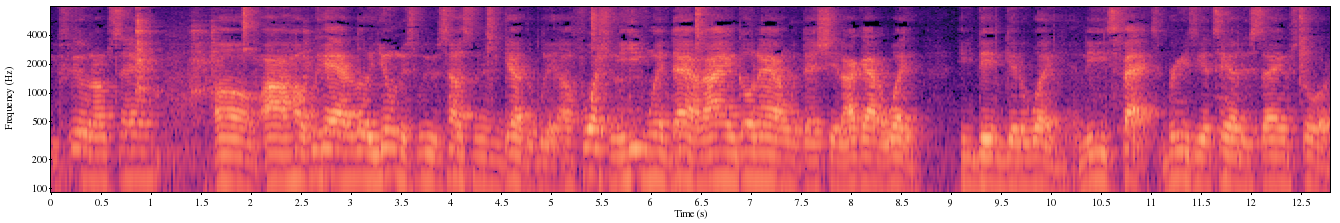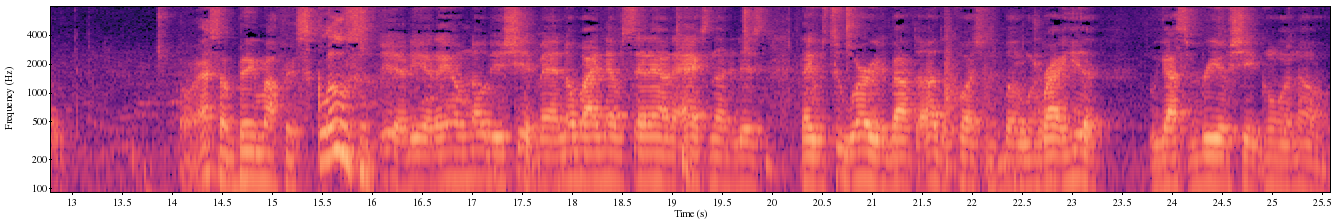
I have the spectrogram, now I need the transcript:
You feel what I'm saying? Um, I hope we had a little units we was hustling together with. Unfortunately, he went down. I ain't go down with that shit. I got away. He didn't get away. And these facts, Breezy will tell the same story. Oh, that's a Big Mouf exclusive. Yeah, yeah, they don't know this shit, man. Nobody never sat down and asked none of this. They was too worried about the other questions. But when right here, we got some real shit going on.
